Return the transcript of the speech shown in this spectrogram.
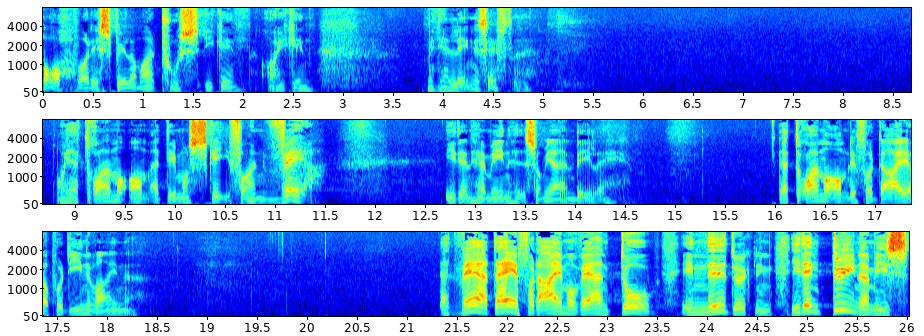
Åh, oh, hvor det spiller mig et pus igen og igen. Men jeg længes efter det. Og jeg drømmer om, at det må ske for enhver i den her menighed, som jeg er en del af. Jeg drømmer om det for dig og på dine vegne. At hver dag for dig må være en dåb, en neddykning i den dynamis,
